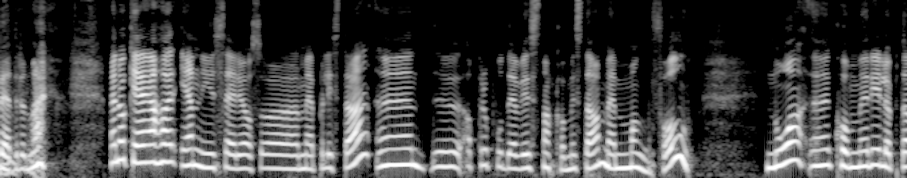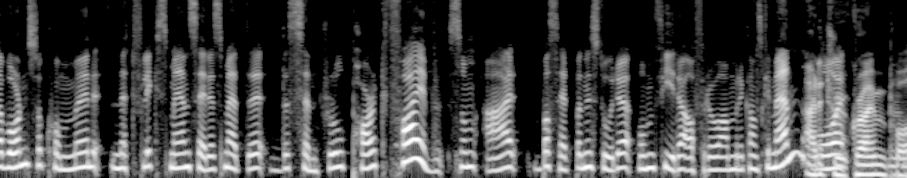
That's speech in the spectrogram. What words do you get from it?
bedre, nei. Men ok, jeg har en ny serie også med på lista. Uh, apropos det vi snakka om i stad, med mangfold. Nå uh, kommer i løpet av våren så kommer Netflix med en serie som heter The Central Park Five, som er basert på en historie om fire afroamerikanske menn. Er det og- true crime på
